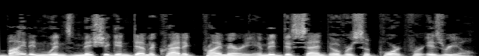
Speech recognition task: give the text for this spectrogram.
Biden wins Michigan Democratic primary amid dissent over support for Israel.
